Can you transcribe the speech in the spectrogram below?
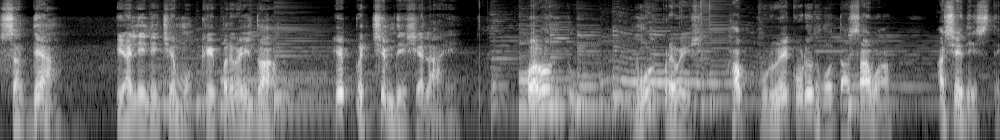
सध्या या लेणीचे मुख्य प्रवेशद्वार हे पश्चिम दिशेला आहे. परंतु मूळ प्रवेश हा पूर्वेकडून होत असावा असे दिसते.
